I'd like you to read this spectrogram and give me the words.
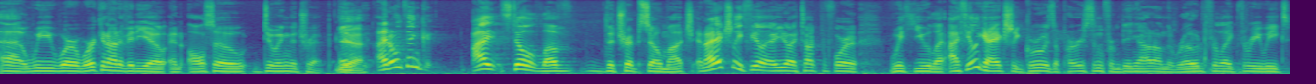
uh, we were working on a video and also doing the trip. And Yeah. I don't think I still love the trip so much, and I actually feel you know I talked before with you like I feel like I actually grew as a person from being out on the road for like three weeks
